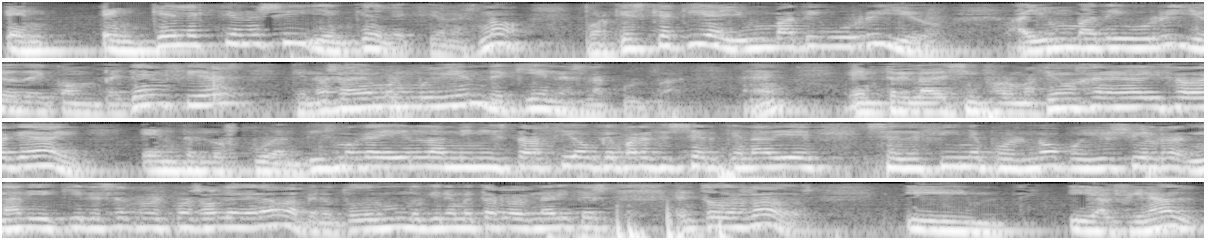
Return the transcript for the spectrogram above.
en, en qué elecciones sí y en qué elecciones no. Porque es que aquí hay un batiburrillo, hay un batiburrillo de competencias que no sabemos muy bien de quién es la culpa. ¿eh? Entre la desinformación generalizada que hay, entre el oscurantismo que hay en la administración, que parece ser que nadie se define, pues no, pues yo soy el, nadie quiere ser responsable de nada, pero todo el mundo quiere meter las narices en todos lados. Y, y al final,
